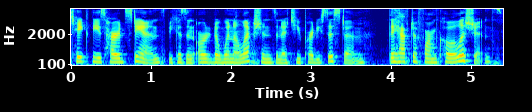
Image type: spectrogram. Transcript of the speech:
take these hard stands because, in order to win elections in a two party system, they have to form coalitions,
